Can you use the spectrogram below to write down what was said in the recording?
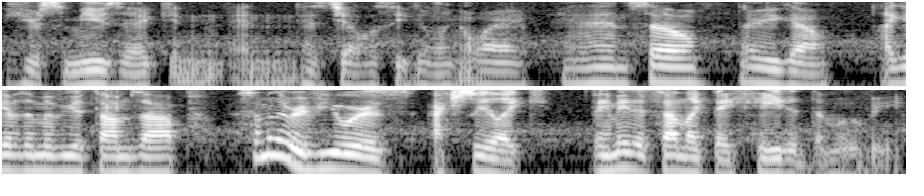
hear some music and, and his jealousy going away. And so there you go. I give the movie a thumbs up. Some of the reviewers actually like they made it sound like they hated the movie.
